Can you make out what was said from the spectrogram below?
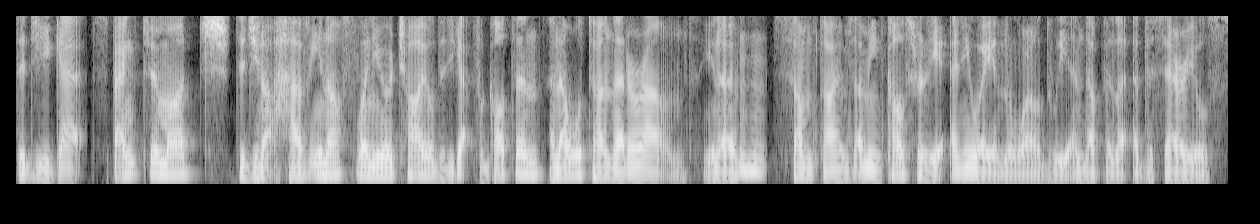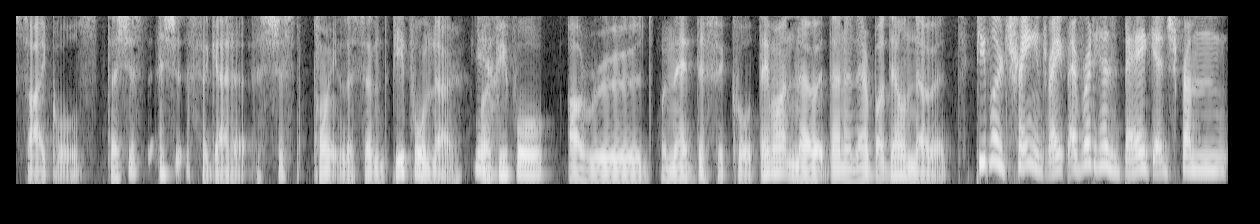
Did you get spanked too much? Did you not have enough when you were a child? Did you get forgotten? And I will turn that around. You know, sometimes I mean culturally anyway in the world we end up in like adversarial cycles. That's just it's just forget it. It's just pointless, and people know Yeah. when people are rude, when they're difficult. They might know it then and there, but they'll know it. people are trained, right? Everybody has baggage from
